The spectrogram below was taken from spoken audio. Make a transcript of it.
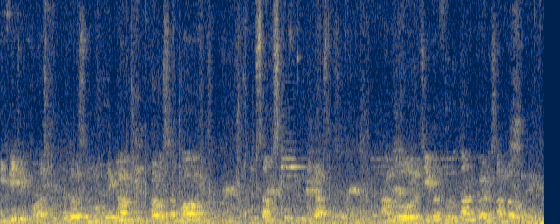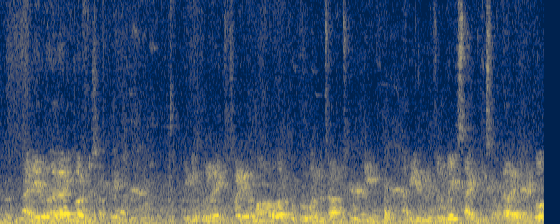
यी अस्तित्व जबसम्म हुँदैन तबसम्म संस्कृतिको विकास हाम्रो जीवनको रूपान्तरण सम्भव हुँदैन हामीहरू अगाडि बढ्न सक्दैन। यो कुरोलाई छोडेर म अब अर्को कुरो भन्न चाहन्छु कि हामीहरू जम्मै साहित्यिक समुदाय भनेको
